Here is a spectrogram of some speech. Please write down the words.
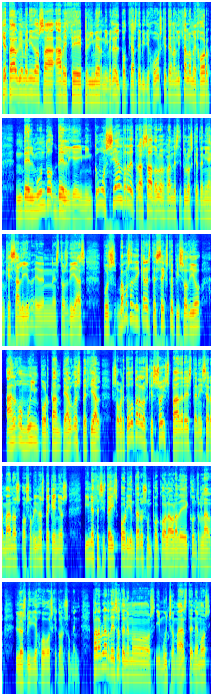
¿Qué tal? Bienvenidos a ABC Primer Nivel, el podcast de videojuegos que te analiza lo mejor del mundo del gaming. Como se han retrasado los grandes títulos que tenían que salir en estos días, pues vamos a dedicar este sexto episodio a algo muy importante, algo especial, sobre todo para los que sois padres, tenéis hermanos o sobrinos pequeños y necesitáis orientaros un poco a la hora de controlar los videojuegos que consumen. Para hablar de eso tenemos, y mucho más, tenemos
